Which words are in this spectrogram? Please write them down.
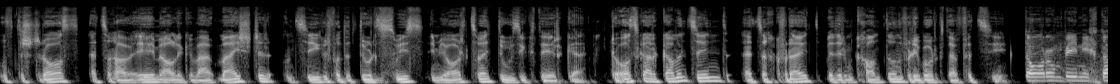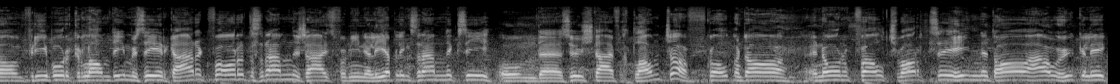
auf der Straße hat sich auch ein ehemaliger Weltmeister und Sieger von der Tour de Suisse im Jahr 2000 gegeben. Der Oskar Gammenzind hat sich gefreut, wieder im Kanton Freiburg zu sein. Darum bin ich da im Freiburger Land immer sehr gerne gefahren. Das Rennen war eines meiner Lieblingsrennen. Und äh, sonst einfach die Landschaft. Gefällt mir da enorm gefällt. Schwarze hinten da, auch hügelig.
